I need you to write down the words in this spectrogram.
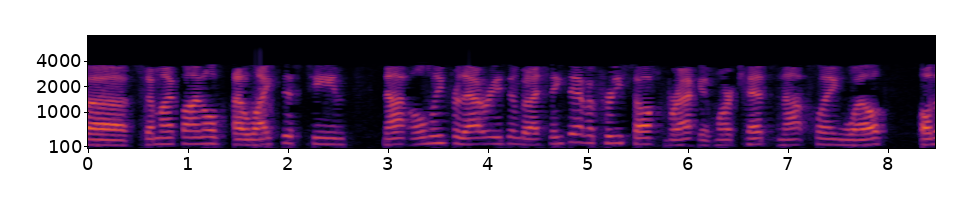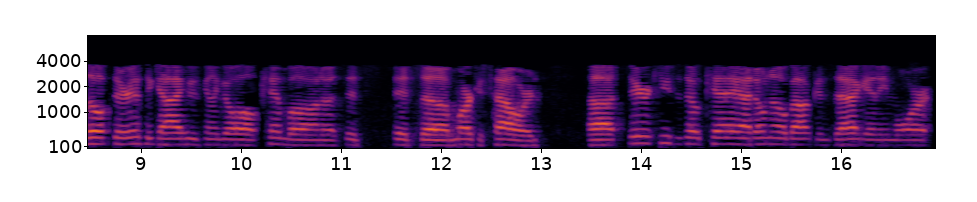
uh, semifinals. I like this team not only for that reason, but I think they have a pretty soft bracket. Marquette's not playing well, although if there is a guy who's going to go all Kemba on us, it's it's uh, Markus Howard. Uh, Syracuse is okay. I don't know about Gonzaga anymore.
